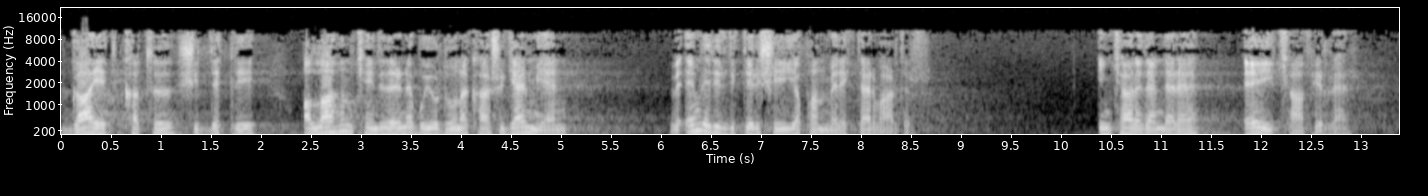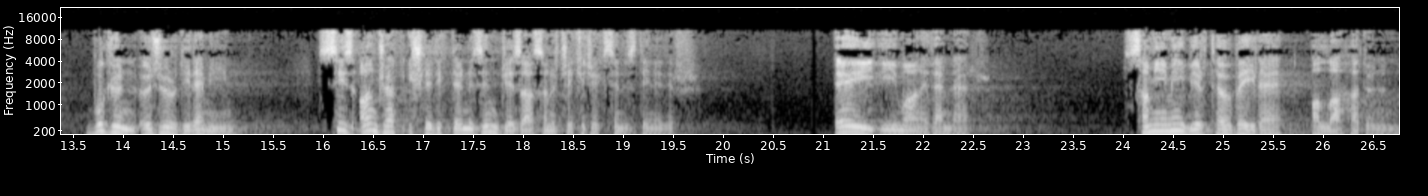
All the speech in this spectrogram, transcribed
gayet katı, şiddetli, Allah'ın kendilerine buyurduğuna karşı gelmeyen ve emredildikleri şeyi yapan melekler vardır. İnkar edenlere, ey kafirler, bugün özür dilemeyin. Siz ancak işlediklerinizin cezasını çekeceksiniz denilir. Ey iman edenler! Samimi bir tövbe ile Allah'a dönün.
